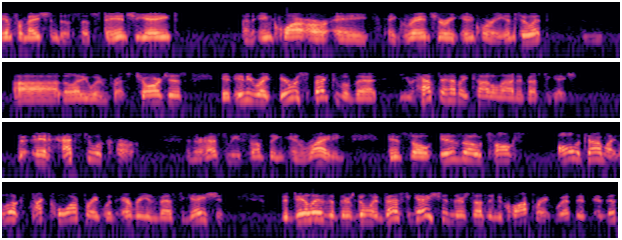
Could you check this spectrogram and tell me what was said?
information to substantiate an inquiry or a, a grand jury inquiry into it. Uh, the lady wouldn't press charges. At any rate, irrespective of that, you have to have a Title IX investigation. It has to occur, and there has to be something in writing. And so Izzo talks all the time like, look, I cooperate with every investigation. The deal is, if there's no investigation, there's nothing to cooperate with. And, and this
